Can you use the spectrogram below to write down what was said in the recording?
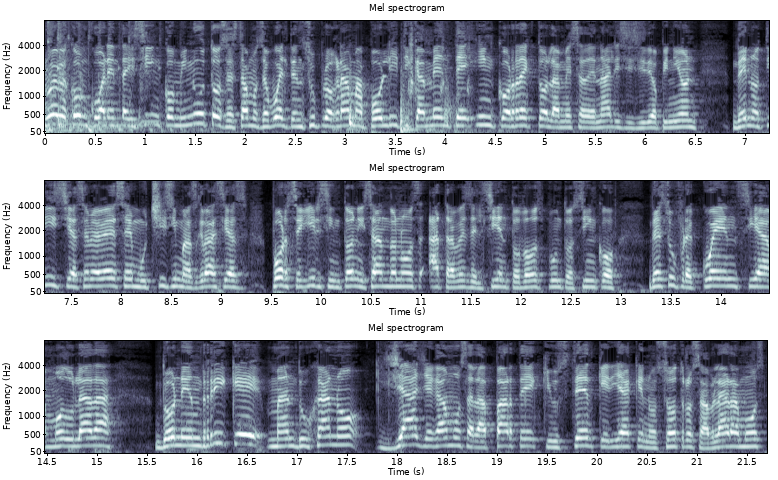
Nueve con 45 minutos, estamos de vuelta en su programa Políticamente Incorrecto, la mesa de análisis y de opinión de Noticias MBS. Muchísimas gracias por seguir sintonizándonos a través del 102.5 de su frecuencia modulada. Don Enrique Mandujano, ya llegamos a la parte que usted quería que nosotros habláramos.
